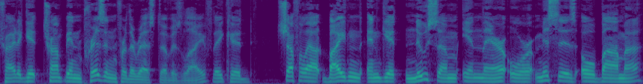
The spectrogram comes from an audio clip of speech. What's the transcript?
try to get Trump in prison for the rest of his life. They could shuffle out Biden and get Newsom in there or Mrs. Obama.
